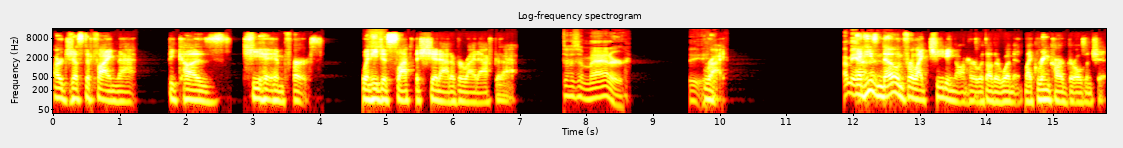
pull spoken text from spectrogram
are justifying that because she hit him first when he just slapped the shit out of her right after that. Doesn't matter. Right. I mean, And I- he's known for like cheating on her with other women, like ring card girls and shit.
